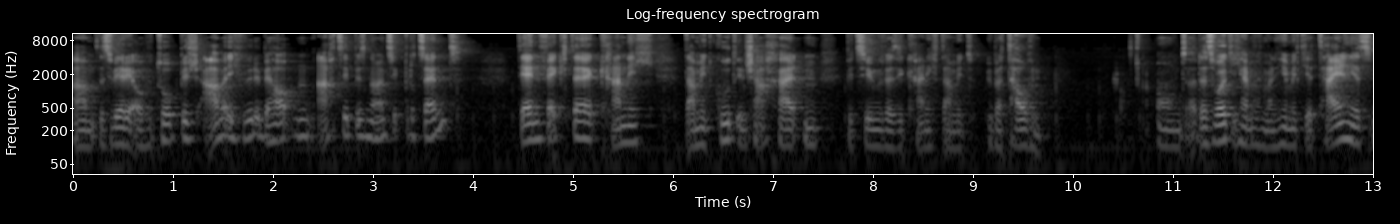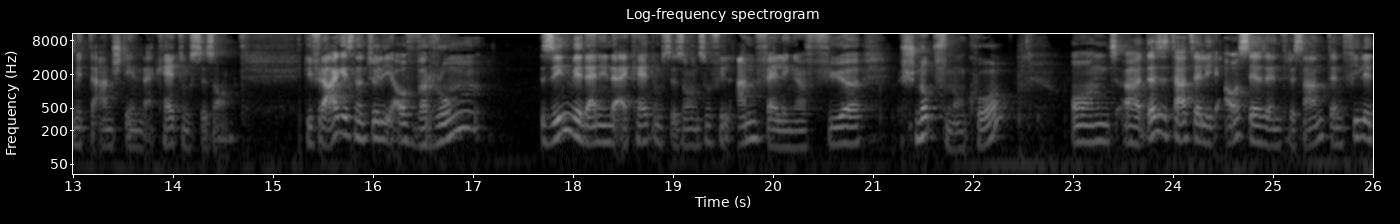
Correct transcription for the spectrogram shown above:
Ähm, das wäre auch utopisch, aber ich würde behaupten, 80 bis 90 Prozent der Infekte kann ich damit gut in Schach halten, beziehungsweise kann ich damit übertauchen. Und äh, das wollte ich einfach mal hier mit dir teilen, jetzt mit der anstehenden Erkältungssaison. Die Frage ist natürlich auch, warum sind wir denn in der Erkältungssaison so viel anfälliger für Schnupfen und Co. Und äh, das ist tatsächlich auch sehr, sehr interessant, denn viele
